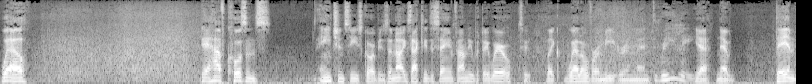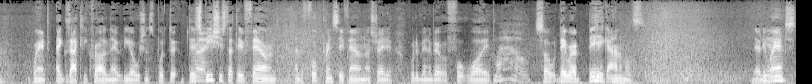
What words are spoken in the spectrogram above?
Well, they have cousins, ancient sea scorpions. They're not exactly the same family, but they were up to like well over a meter in length. Really? Yeah. Now, them weren't exactly crawling out of the oceans, but the, the Right. species that they found and the footprints they found in Australia would have been about a foot wide. Wow. So they were big animals. Now they Yeah. weren't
